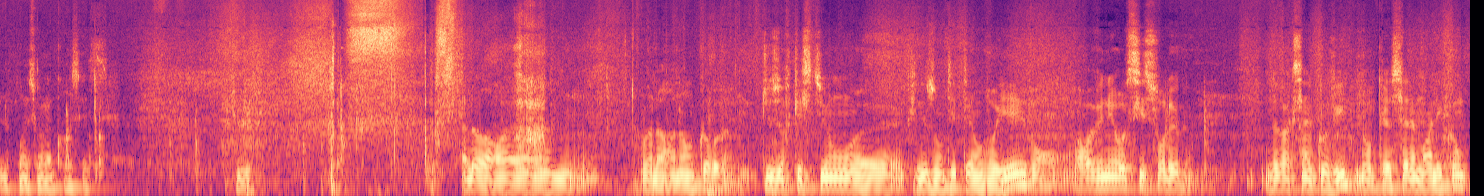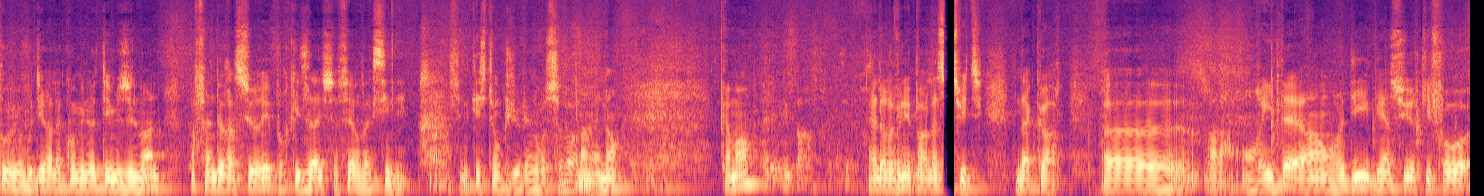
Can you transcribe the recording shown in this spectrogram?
le point sur la grossesse. Alors, euh, voilà, on a encore plusieurs questions euh, qui nous ont été envoyées. Bon, on va revenir aussi sur le, vaccin Covid. Donc, euh, salam alaikum, pouvez-vous dire à la communauté musulmane afin de rassurer pour qu'ils aillent se faire vacciner? C'est une question que je viens de recevoir là maintenant. Comment? Elle est revenue par la suite. D'accord. voilà, on réitère, hein, on redit bien sûr qu'il faut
